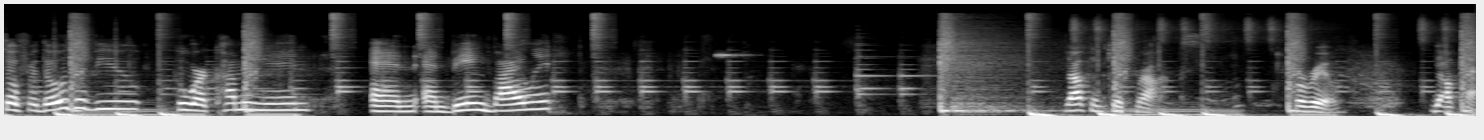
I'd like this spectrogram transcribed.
So for those of you who are coming in and and being violent, y'all can kick rocks. For real. Y'all can.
